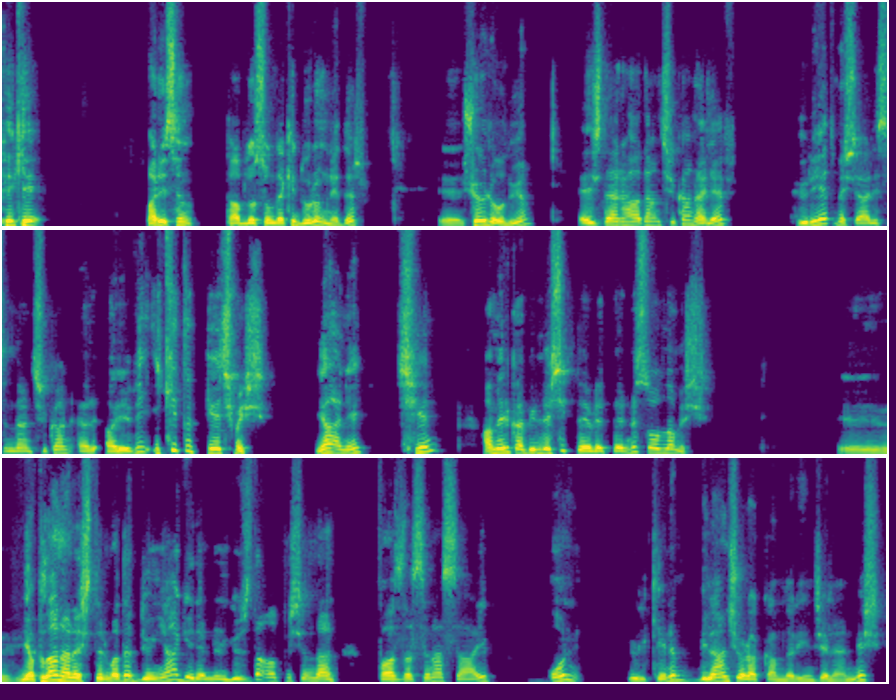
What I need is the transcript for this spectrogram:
peki Paris'in tablosundaki durum nedir? E, şöyle oluyor ejderhadan çıkan alev hürriyet meşalesinden çıkan er, alevi iki tık geçmiş. Yani Çin Amerika Birleşik Devletleri'ni sollamış. E, yapılan araştırmada dünya gelirinin yüzde altmışından fazlasına sahip 10 ülkenin bilanço rakamları incelenmiş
